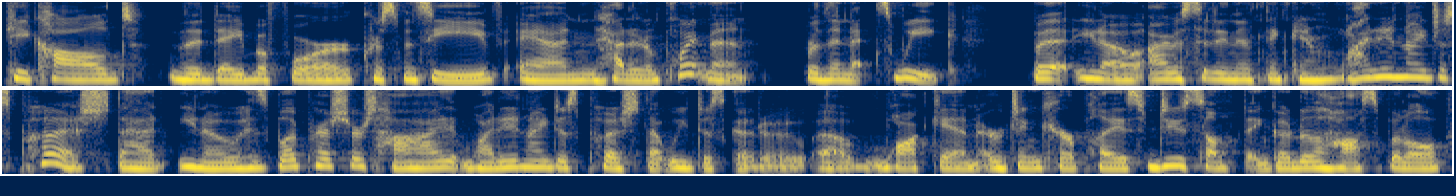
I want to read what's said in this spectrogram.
he called the day before Christmas Eve and had an appointment for the next week. But, you know, I was sitting there thinking, why didn't I just push that, you know, his blood pressure's high? Why didn't I just push that we just go to a walk in urgent care place, do something, go to the hospital?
